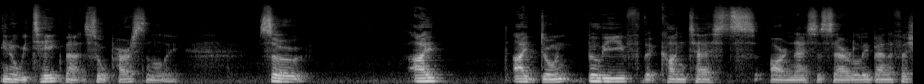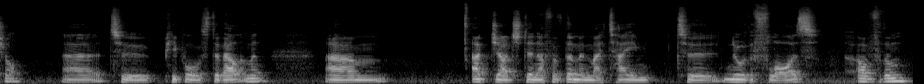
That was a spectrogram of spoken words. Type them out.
You know, we take that so personally. So I I don't believe that contests are necessarily beneficial uh, to people's development. Um, I've judged enough of them in my time to know the flaws of them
